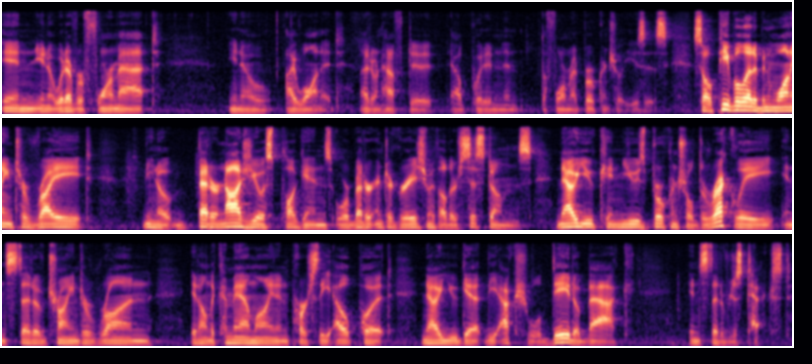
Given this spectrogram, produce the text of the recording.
in you know whatever format you know I wanted. I don't have to output it in the format BroControl uses. So people that have been wanting to write you know, better Nagios plugins or better integration with other systems, now you can use BroControl directly instead of trying to run it on the command line and parse the output. Now you get the actual data back instead of just text.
